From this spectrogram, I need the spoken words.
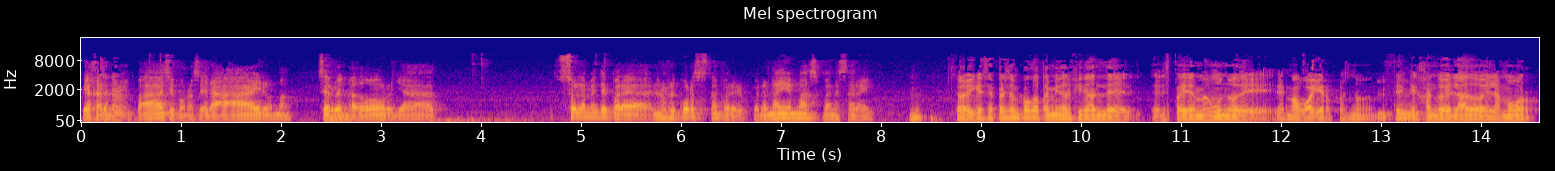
Viajar en el espacio, conocer a Iron Man, ser vengador, ya. Solamente para. Los recuerdos están para él, para nadie más van a estar ahí. Claro, y que se parece un poco también al final del el Spider-Man 1 de, de Maguire, pues, ¿no? De- dejando de lado el amor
